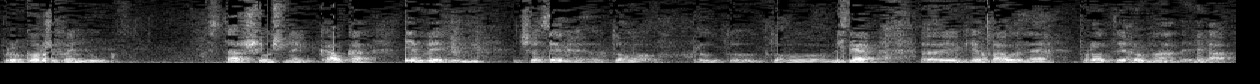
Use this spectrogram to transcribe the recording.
прокурор Шифанюк, старший ученик Кавка, є видимі частини того, того, війська, е, яке направлене проти громади. Так,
